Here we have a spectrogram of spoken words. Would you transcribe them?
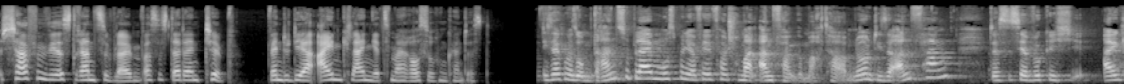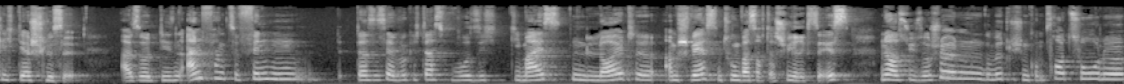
schaffen wir es dran zu bleiben? Was ist da dein Tipp, wenn du dir einen kleinen jetzt mal raussuchen könntest? Ich sag mal so, um dran zu bleiben, muss man ja auf jeden Fall schon mal einen Anfang gemacht haben. Ne? Und dieser Anfang, das ist ja wirklich eigentlich der Schlüssel. Also diesen Anfang zu finden, das ist ja wirklich das, wo sich die meisten Leute am schwersten tun, was auch das Schwierigste ist. Ne, aus dieser schönen, gemütlichen Komfortzone,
